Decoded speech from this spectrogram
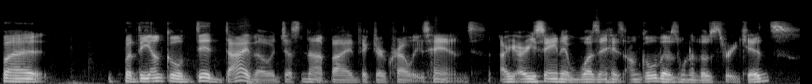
but but the uncle did die though, just not by Victor Crowley's hand. Are are you saying it wasn't his uncle? That was one of those three kids.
